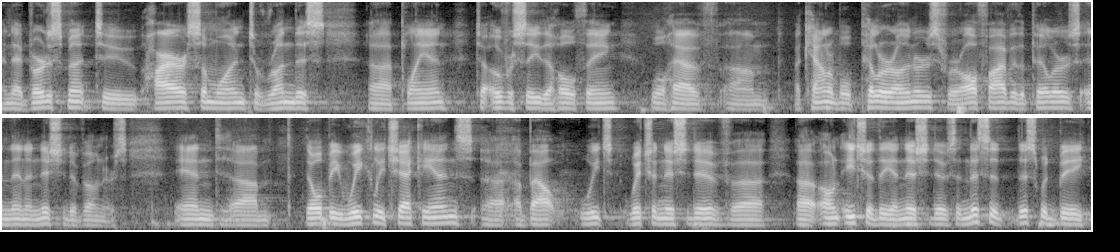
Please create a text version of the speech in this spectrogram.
an advertisement to hire someone to run this uh, plan, to oversee the whole thing. We'll have um, accountable pillar owners for all five of the pillars, and then initiative owners. And um, there will be weekly check-ins uh, about which, which initiative, uh, uh, on each of the initiatives. And this, is, this would be,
